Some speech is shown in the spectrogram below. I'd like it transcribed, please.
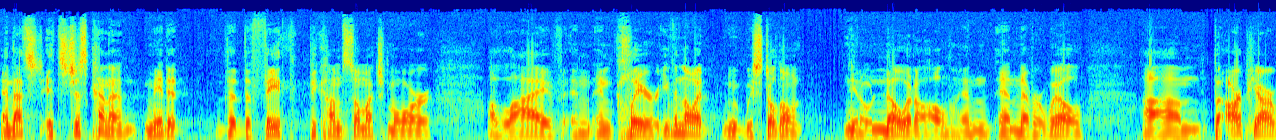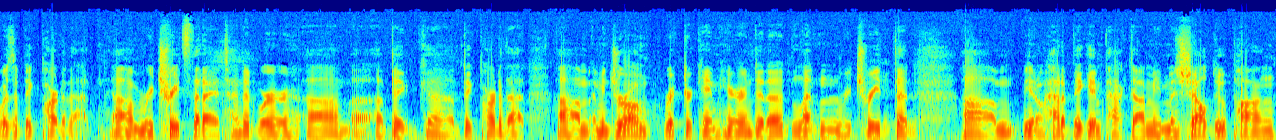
and that's it's just kind of made it the the faith become so much more alive and, and clear, even though it, we still don't you know know it all and and never will. Um, but RPR was a big part of that. Um, retreats that I attended were um, a, a big uh, big part of that. Um, I mean, Jerome Richter came here and did a Lenten retreat that. Um, you know, had a big impact on me. Michelle Duppong,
